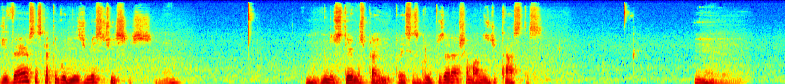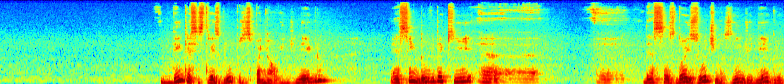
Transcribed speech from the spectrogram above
diversas categorias de mestiços. Né? Um dos termos para esses grupos era chamá-los de castas. É, dentre esses três grupos, espanhol, índio e negro, é sem dúvida que é, é, dessas dois últimos, índio e negro,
